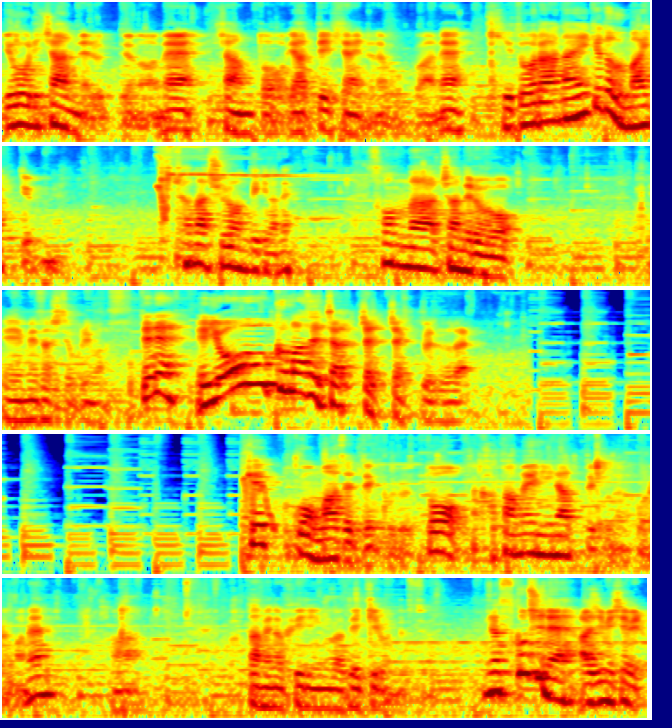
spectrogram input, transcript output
料理チャンネルっていうのはねちゃんとやっていきたいんでね僕はね。気取らないけどうまいっていうね。汚シュラン的なね。そんなチャンネルを、えー目指しております。でねよーく混ぜちゃっちゃっちゃってください結構混ぜてくると固めになってくるこれがねはい固めのフィリングができるんですよいや少しね味見してみる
